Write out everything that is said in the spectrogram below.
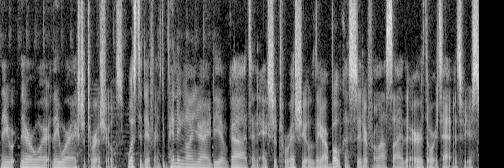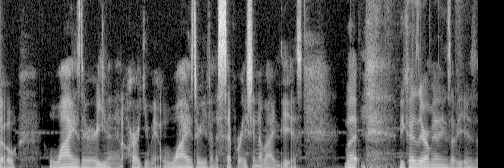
they were they were they were extraterrestrials. What's the difference? Depending on your idea of gods and extraterrestrials, they are both considered from outside the earth or its atmosphere. So why is there even an argument? Why is there even a separation of ideas? But because there are millions of years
